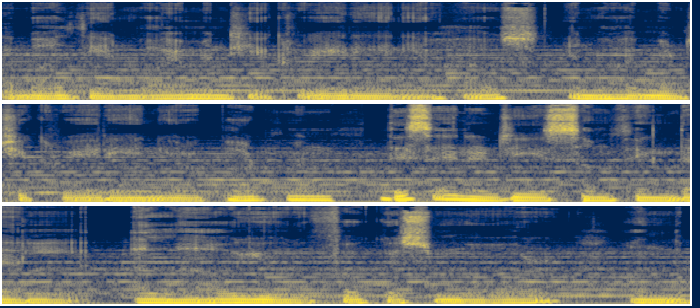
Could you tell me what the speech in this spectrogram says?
about the environment you're creating in your house, environment you're creating in your apartment. This energy is something that'll allow you to focus more on the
